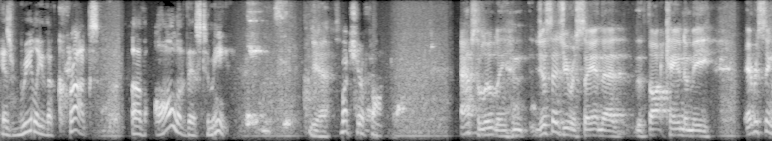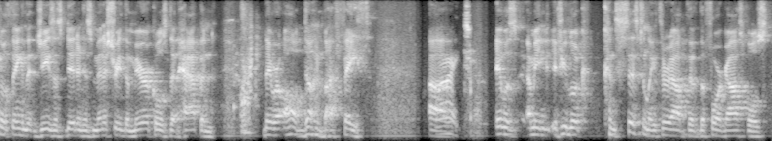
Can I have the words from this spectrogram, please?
is really the crux of all of this to me. Yeah. What's your thought? Absolutely. And just as you were saying that, the thought came to me every single thing that Jesus did in his ministry, the miracles that happened, they were all done by faith. Uh, right. It was, I mean, if you look consistently throughout the, the four gospels,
